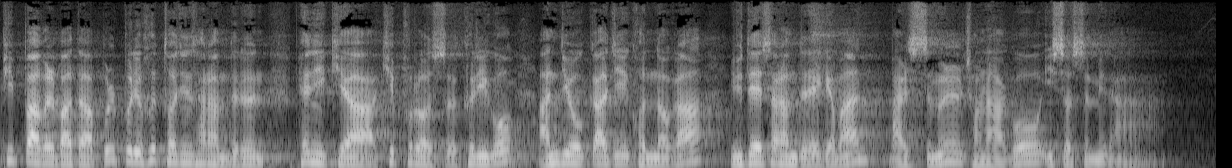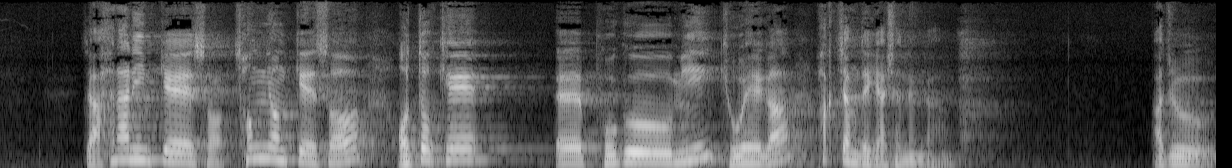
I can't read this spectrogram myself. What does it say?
핍박을 받아 뿔뿔이 흩어진 사람들은 페니키아, 키프로스 그리고 안디오까지 건너가 유대 사람들에게만 말씀을 전하고 있었습니다. 자, 하나님께서 성령께서 어떻게 복음이 교회가 확장되게 하셨는가? 아주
